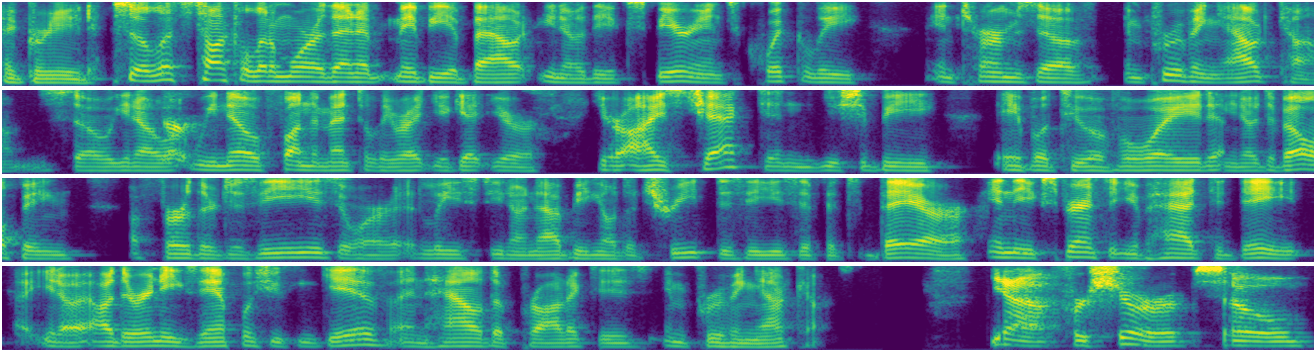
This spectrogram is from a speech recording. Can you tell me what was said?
agreed. So let's talk a little more then uh, maybe about, you know, the experience quickly in terms of improving outcomes. So, you know, we know fundamentally, right? You get your your eyes checked and you should be able to avoid, you know, developing a further disease or at least, you know, now being able to treat disease if it's there. In the experience that you've had to date, you know, are there any examples you can give and how the product is improving outcomes? Yeah, for sure. So,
